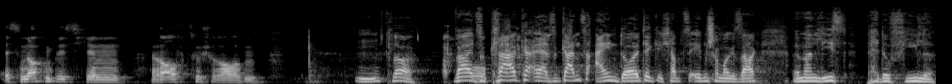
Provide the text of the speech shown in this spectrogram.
es noch ein bisschen raufzuschrauben. Mhm, klar. War also klar, also ganz eindeutig, ich habe es eben schon mal gesagt, wenn man liest Pädophile,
